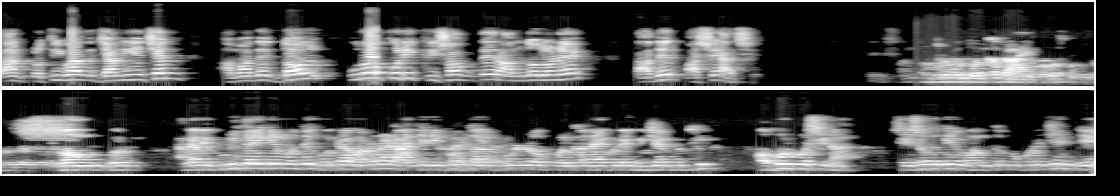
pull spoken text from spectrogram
তার প্রতিবাদ জানিয়েছেন। আমাদের দল পুরোপুরি কৃষকদের আন্দোলনে তাদের পাশে আছে। আগামী কুড়ি তারিখের মধ্যে গোটা ঘটনা রাজ্যে রিপোর্ট তলব করল কলকাতা হাইকোর্টের বিচারপতি অপূর্ব সিনহা। সেই সঙ্গে তিনি মন্তব্য করেছেন যে,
